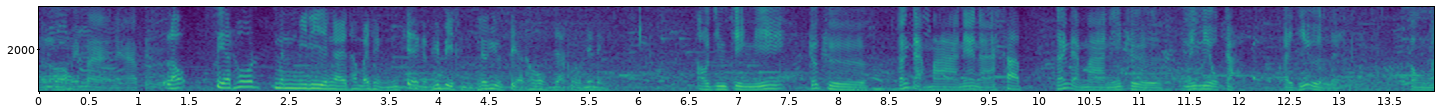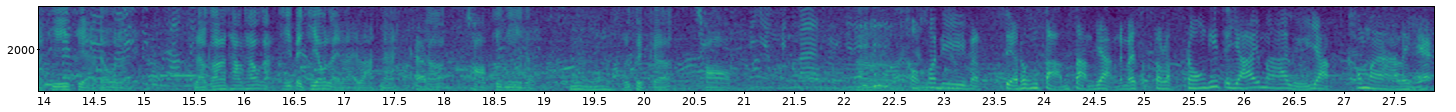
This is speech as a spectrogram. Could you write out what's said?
น้องๆไม่มานะครับ แล้วเสียโทษมันมีดียังไงทำไมถึงพี่เอกกับพี่บีถึงเลือกอยู่เสียโทษผมอยากรู้นิดนึงเอาจริง ๆ นี้ก็คือตั้งแต่มาเนี่ยนะครับ ตั้งแต่มานี้คือไม่มีโอกาสไปที่อื่นเลย ตรงมาที่เซียโตเลย แล้วก็เท่าๆกับที่ไปเที่ยวหลายๆรัฐนะก็ชอบที่นี่เลย อืมรู้สึกก็ชอบเออ ขอข้อดีแบบเสียโทษสามสามอย่างได้ไหมสำหรับน้องที่จะย้ายมาหรืออยากเข้ามาอะไรอย่างเงี้ย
